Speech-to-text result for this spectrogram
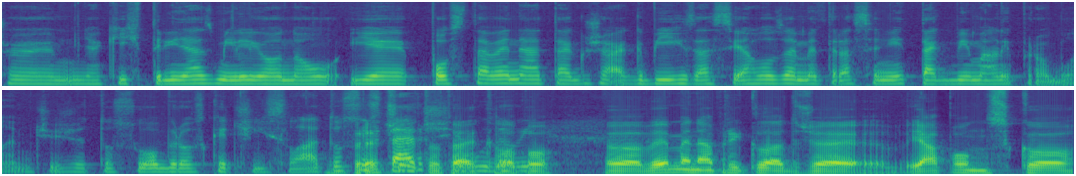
čo je nejakých 13 miliónov, je postavená tak, že ak by ich zasiahlo zemetrasenie, tak by mali problém. Čiže to sú obrovské čísla. A to Prečo sú staršie to tak? budovy. Lebo uh, vieme napríklad, že Japonsko, uh,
